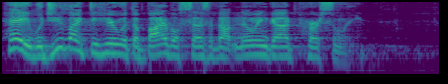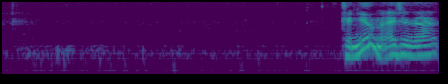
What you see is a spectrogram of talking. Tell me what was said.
Hey, would you like to hear what the Bible says about knowing God personally? Can you imagine that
